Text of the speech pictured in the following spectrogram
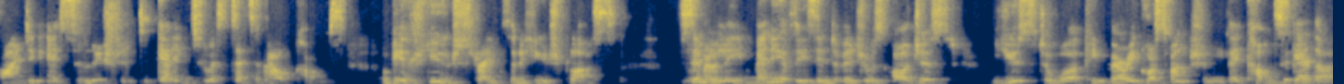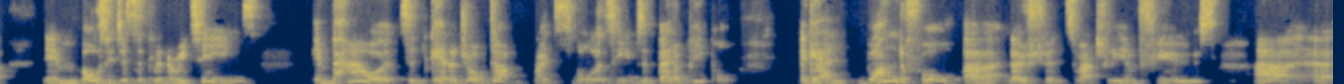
finding a solution, to getting to a set of outcomes, would be a huge strength and a huge plus. Similarly, many of these individuals are just used to working very cross functionally. They come together in multidisciplinary teams, empowered to get a job done, right? Smaller teams are better people again, wonderful uh, notion to actually infuse, uh, uh,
